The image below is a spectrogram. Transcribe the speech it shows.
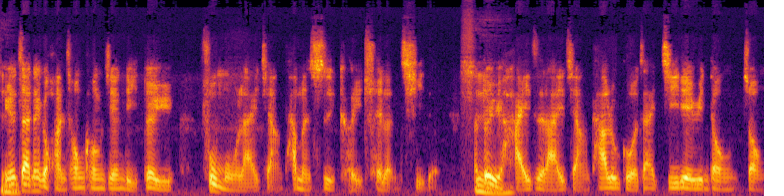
因为在那个缓冲空间里，对于父母来讲，他们是可以吹冷气的。那对于孩子来讲，他如果在激烈运动中，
